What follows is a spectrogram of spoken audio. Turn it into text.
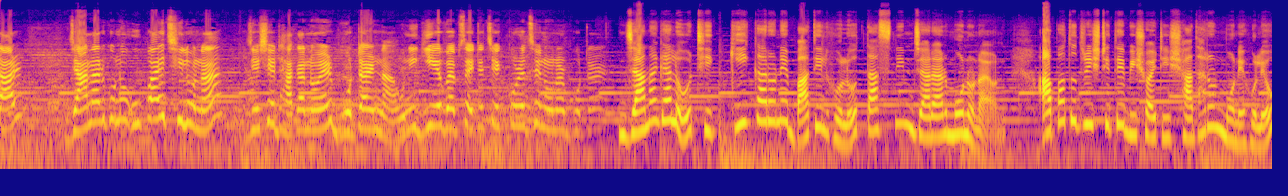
তার জানার কোনো উপায় ছিল না যে সে ঢাকা নয়ের ভোটার না। উনি গিয়ে ওয়েবসাইটে চেক করেছেন ওনার ভোটার। জানা গেল ঠিক কি কারণে বাতিল হল তাসনিম জারার মনোনয়ন। আপাত দৃষ্টিতে বিষয়টি সাধারণ মনে হলেও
